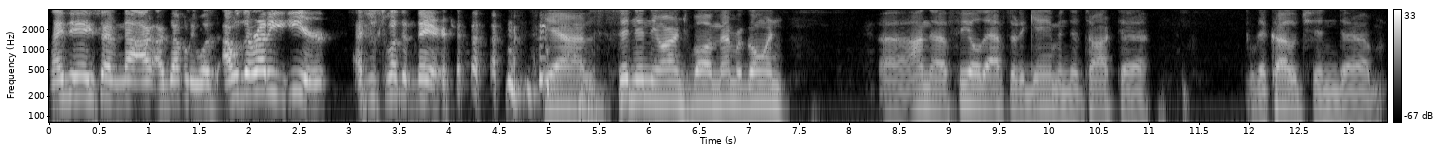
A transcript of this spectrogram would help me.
1987. No, I, I definitely was. I was already here. I just wasn't there. yeah, I was sitting in the Orange Bowl. I remember going uh, on the field after the game and to talk to the coach, and um,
